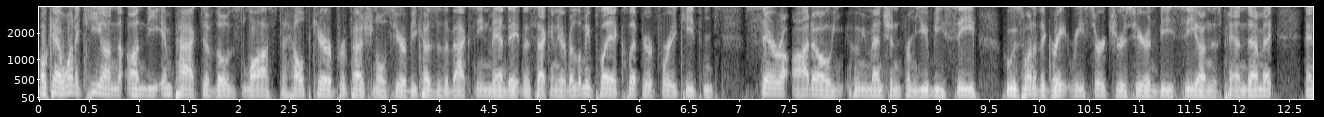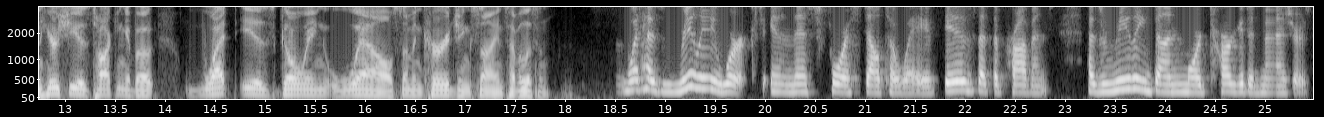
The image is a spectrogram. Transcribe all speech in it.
Okay, I want to key on on the impact of those lost healthcare professionals here because of the vaccine mandate in a second here. But let me play a clip here for you, Keith, from Sarah Otto, who you mentioned from UBC, who is one of the great researchers here in BC on this pandemic. And here she is talking about what is going well, some encouraging signs. Have a listen. what has really worked in this fourth Delta wave is that the province has really done more targeted measures,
